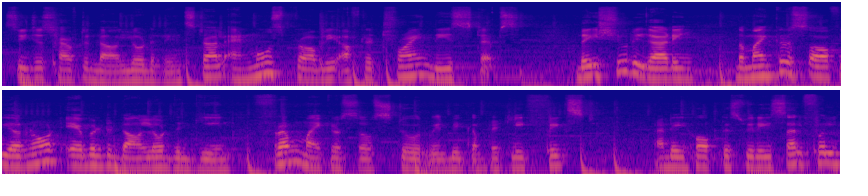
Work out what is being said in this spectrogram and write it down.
so you just have to download and install and most probably after trying these steps the issue regarding the microsoft you are not able to download the game from microsoft store will be completely fixed and i hope this video is helpful.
